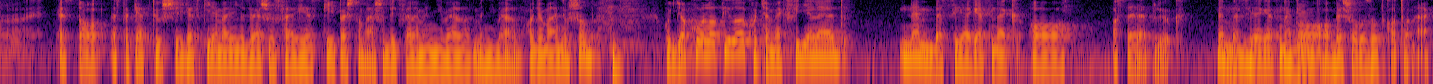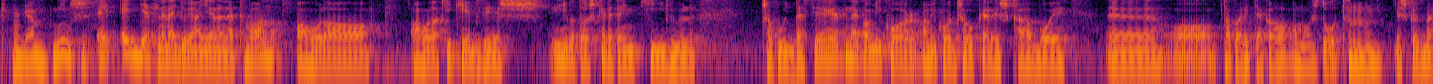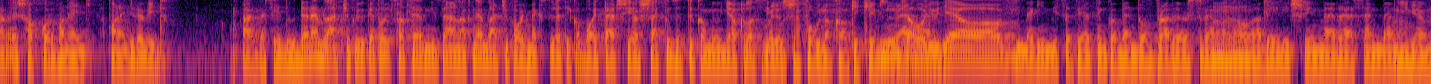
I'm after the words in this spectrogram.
ezt a, ezt a kettősséget kiemeli, hogy az első feléhez képest a második fele mennyivel, mennyivel hagyományosabb. Hm. Hogy gyakorlatilag, hogyha megfigyeled, nem beszélgetnek a, a szereplők. Nem mm, beszélgetnek a, a besorozott katonák. Igen. Nincs, e, egyetlen egy olyan jelenet van, ahol a, ahol a kiképzés hivatalos keretein kívül csak úgy beszélgetnek, amikor, amikor Joker és Cowboy a, takarítják a, a mosdót. Hmm. És közben, és akkor van egy, van egy rövid párbeszédük, de nem látjuk őket, hogy fraternizálnak, nem látjuk, ahogy megszületik a bajtársiasság közöttük, ami ugye a klasszikus. Vagy összefognak a kiképző Mint ellen. ahogy ugye a, megint visszatértünk a Band of Brothers-re, hmm. ahol a David Schwimmerrel szemben Igen.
